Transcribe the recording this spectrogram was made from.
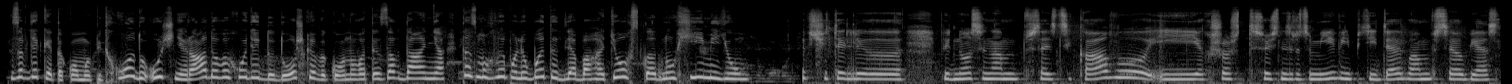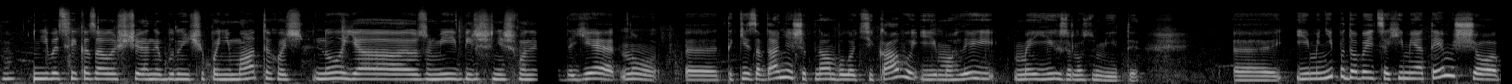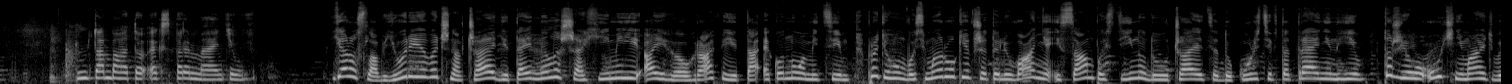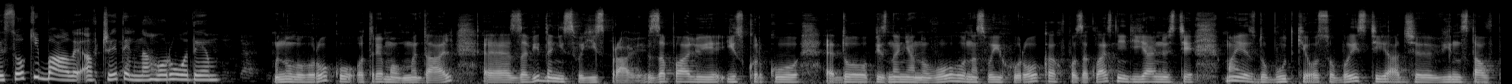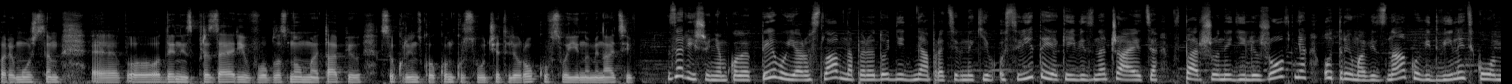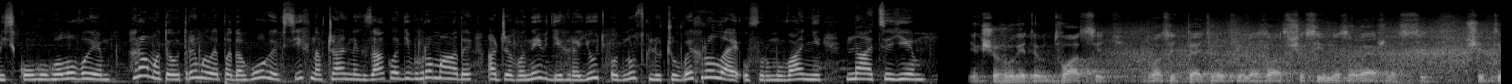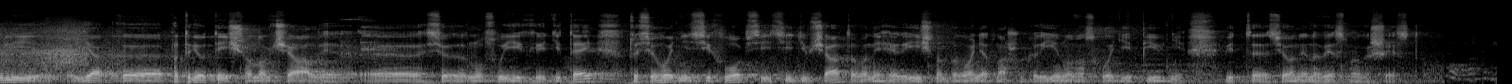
Завдяки такому підходу учні радо виходять до дошки виконувати завдання та змогли полюбити для багатьох складну хімію. Вчитель е, підносить нам все цікаво, і якщо ж ти щось не зрозумів, він підійде, вам все об'яснить. Мені батьки казали, що я не буду нічого розуміти, хоч ну я розумію більше, ніж вони. Дає ну, е, такі завдання, щоб нам було цікаво і могли ми їх зрозуміти. Е, і мені подобається хімія тим, що ну, там багато експериментів. Ярослав Юрійович навчає дітей не лише хімії, а й географії та економіці. Протягом восьми років вчителювання і сам постійно долучається до курсів та тренінгів. Тож його учні мають високі бали, а вчитель нагороди. Минулого року отримав медаль е, за відданість своїй справі. Запалює іскорку е, до пізнання нового на своїх уроках в позакласній діяльності. Має здобутки особисті, адже він став переможцем е, один із призерів в обласному етапі всеукраїнського конкурсу Учитель року в своїй номінації. За рішенням колективу Ярослав напередодні Дня працівників освіти, який відзначається в першу неділю жовтня, отримав відзнаку від Вінницького міського голови. Грамоти отримали педагоги всіх навчальних закладів громади, адже вони відіграють одну з ключових ролей у формуванні нації. Якщо говорити 20-25 років назад, з часів незалежності, вчителі як е, патріотично навчали е, ну, своїх дітей, то сьогодні ці хлопці ці дівчата вони героїчно боронять нашу країну на сході і півдні від е, цього ненависного расиста.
